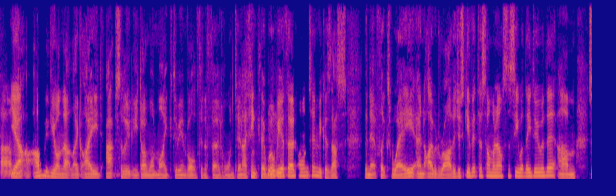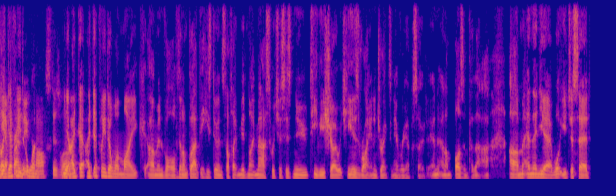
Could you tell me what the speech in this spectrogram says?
Um, yeah, I'm with you on that. Like, I absolutely don't want Mike to be involved in a third haunting. I think there will be Mm. a third haunting because that's the Netflix way, and I would rather just give it to someone else and see what they do with it. Um, so I definitely don't want. well. Yeah, I, de- I definitely don't want Mike um, involved, and I'm glad that he's doing stuff like Midnight Mass, which is his new TV show, which he is writing and directing every episode, and, and I'm buzzing for that. Um, and then, yeah, what you just said,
